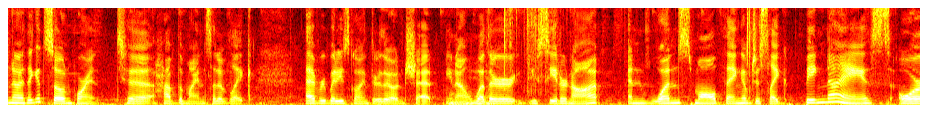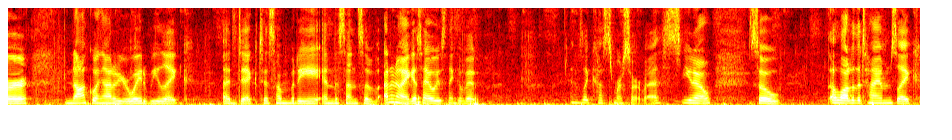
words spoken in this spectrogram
No, I think it's so important to have the mindset of like everybody's going through their own shit, you know, Mhm. whether you see it or not. And one small thing of just like being nice or not going out of your way to be like a dick to somebody in the sense of, I don't know, I guess I always think of it as like customer service, you know? So a lot of the times, like,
